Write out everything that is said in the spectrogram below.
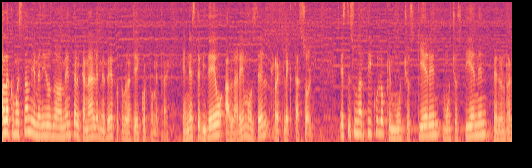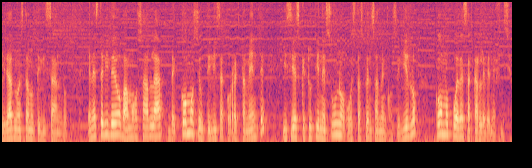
Hola, ¿cómo están? Bienvenidos nuevamente al canal MB Fotografía y Cortometraje. En este video hablaremos del reflectasol. Este es un artículo que muchos quieren, muchos tienen, pero en realidad no están utilizando. En este video vamos a hablar de cómo se utiliza correctamente y si es que tú tienes uno o estás pensando en conseguirlo, cómo puedes sacarle beneficio.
